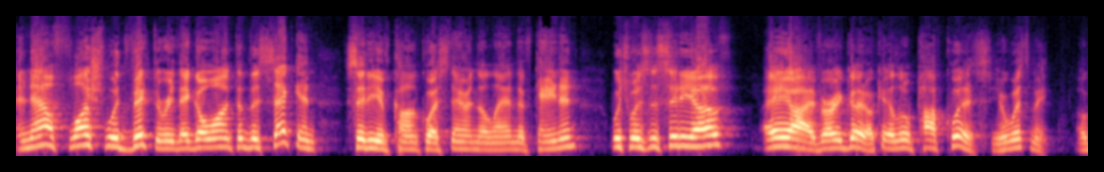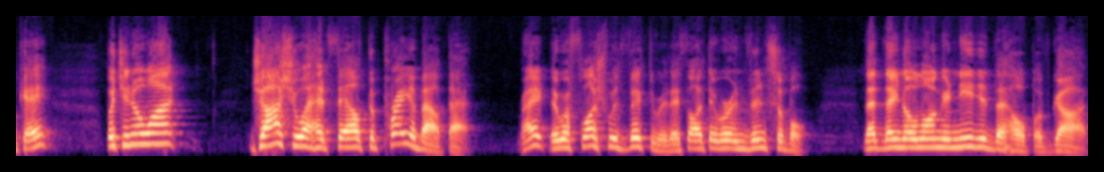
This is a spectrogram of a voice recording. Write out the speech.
And now, flushed with victory, they go on to the second city of conquest there in the land of Canaan, which was the city of Ai. Very good. Okay, a little pop quiz. You're with me. Okay? But you know what? Joshua had failed to pray about that, right? They were flushed with victory. They thought they were invincible, that they no longer needed the help of God.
